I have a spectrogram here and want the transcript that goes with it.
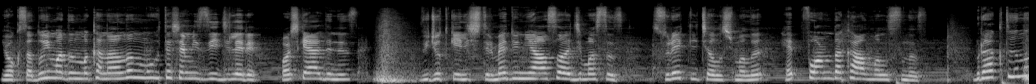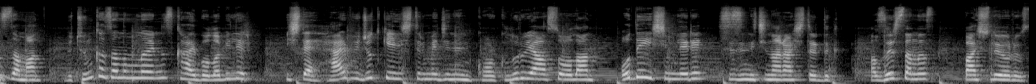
Yoksa duymadın mı kanalının muhteşem izleyicileri? Hoş geldiniz. Vücut geliştirme dünyası acımasız. Sürekli çalışmalı, hep formda kalmalısınız. Bıraktığınız zaman bütün kazanımlarınız kaybolabilir. İşte her vücut geliştirmecinin korkulu rüyası olan o değişimleri sizin için araştırdık. Hazırsanız başlıyoruz.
